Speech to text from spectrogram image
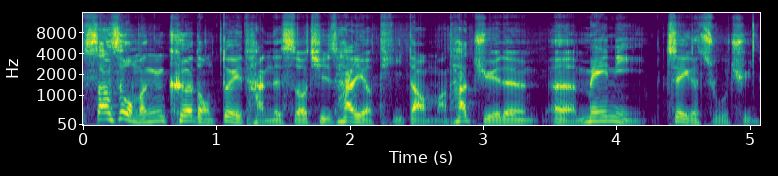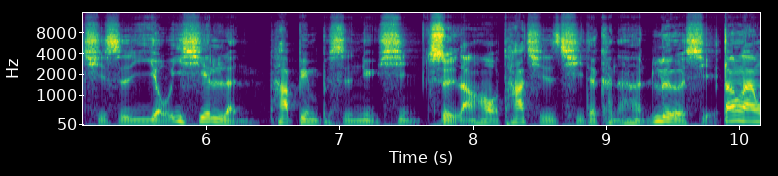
上次我们跟柯董对谈的时候，其实他有提到嘛，他觉得呃，Mani 这个族群其实有一些人，他并不是女性，是，然后他其实骑的可能很热血。当然，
